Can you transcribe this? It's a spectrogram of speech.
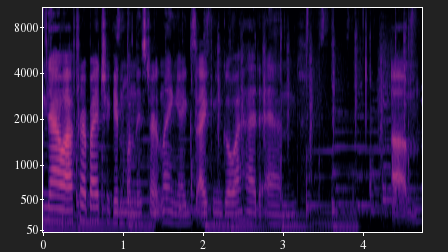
Now, after I buy chicken, when they start laying eggs, I can go ahead and, um,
